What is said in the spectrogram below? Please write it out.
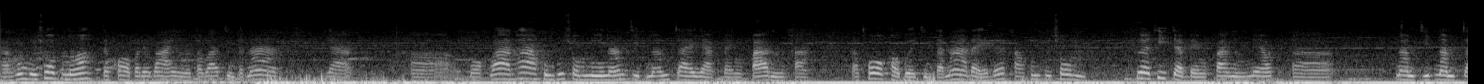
ค่ะคุณผู้ชมเนาะแต่พ่อบ่ได้บายแต่ว่าจินตนาอยาก บอกว่าถ้าคุณผู้ชมมีน้ำจิตน้ำใจอยากแบ่งปันค่ะกระโทษเขาเบอร์จินตนาใดเด้อค่ะคุณผู้ชม เพื่อที่จะแบ่งปันแนวอ่านำจิตนำใจ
